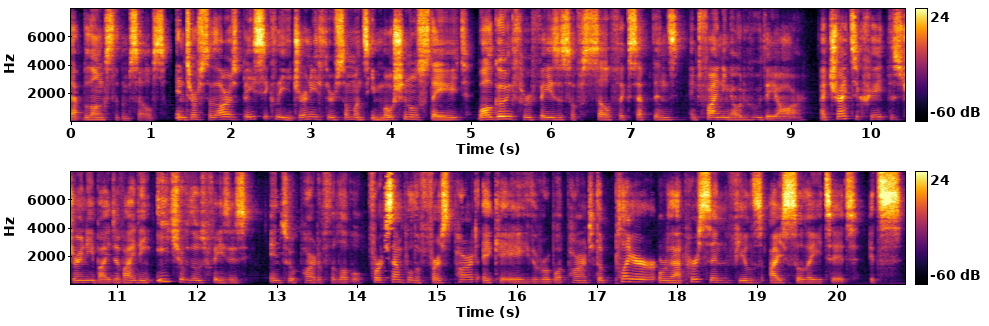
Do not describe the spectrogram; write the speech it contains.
that belongs to themselves. Interstellar is basically a journey through someone's emotional state while going through phases of self-acceptance and finding out who they are. I tried to create this journey by dividing each of those phases into a part of the level. For example, the first part, aka the robot part, the player or that person feels isolated. It's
